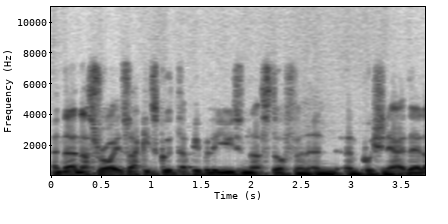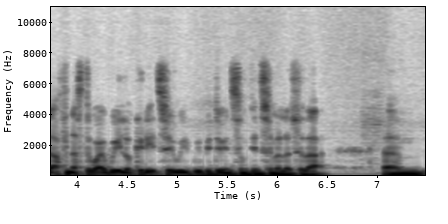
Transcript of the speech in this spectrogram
and then that's right, Zach. It's good that people are using that stuff and, and, and pushing it out there. I think that's the way we look at it too. We, we'd be doing something similar to that. Um,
